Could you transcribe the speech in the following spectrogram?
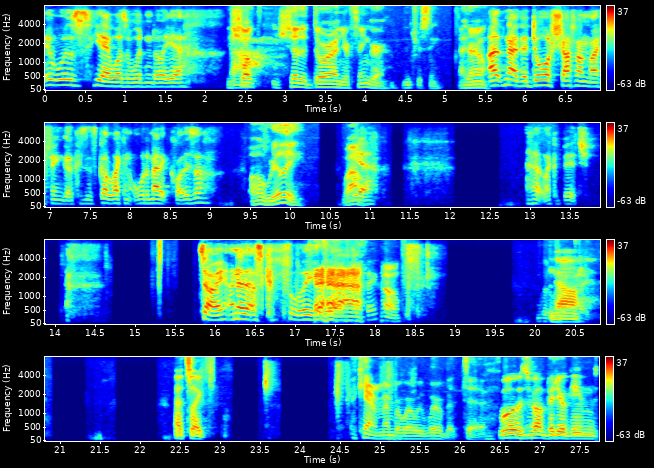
it was yeah, it was a wooden door. Yeah. You Ah. shut you shut a door on your finger. Interesting. I don't know. Uh, no, the door shut on my finger because it's got like an automatic closer. oh really? Wow. Yeah. I hurt like a bitch. Sorry, I know that was completely off topic. no. that's like I can't remember where we were, but uh, well it was about video games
